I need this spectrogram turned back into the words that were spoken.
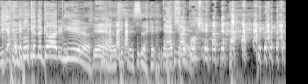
You got I'm booking the garden here. Yeah. that's what they say. That's I book it.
